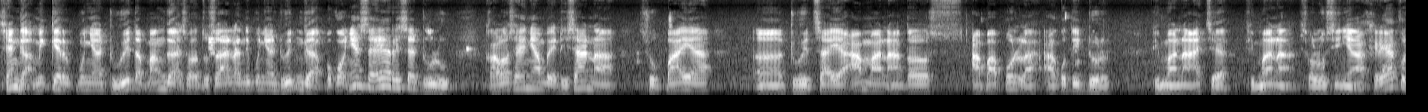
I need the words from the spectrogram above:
saya nggak mikir punya duit apa enggak suatu saat nanti punya duit enggak pokoknya saya riset dulu. Kalau saya nyampe di sana supaya uh, duit saya aman atau apa pun lah aku tidur di mana aja, gimana solusinya. Akhirnya aku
